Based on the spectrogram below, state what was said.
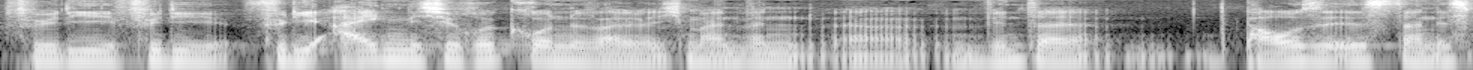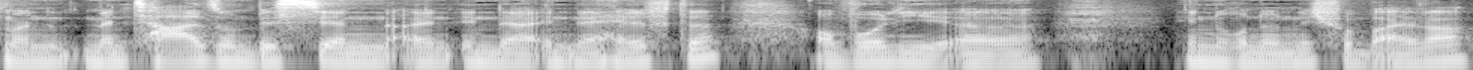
für die, für die, für die eigentliche Rückrunde, weil ich meine, wenn äh, Winterpause ist, dann ist man mental so ein bisschen in, der, in der Hälfte, obwohl die äh, Hinrunde nicht vorbei war.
